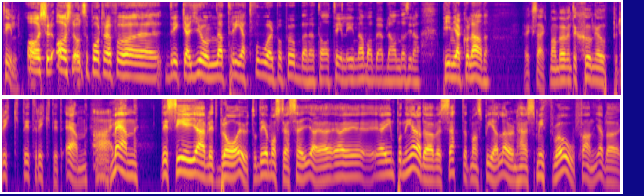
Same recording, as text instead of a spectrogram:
till. Arsenal- Arsenal-supportrar får eh, dricka ljumna 3-2 på puben ett tag till innan man börjar blanda sina Pina Colada. Exakt, man behöver inte sjunga upp riktigt, riktigt än. Nej. Men det ser jävligt bra ut och det måste jag säga. Jag, jag, är- jag är imponerad över sättet man spelar och den här Smith Rowe, fan jävla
